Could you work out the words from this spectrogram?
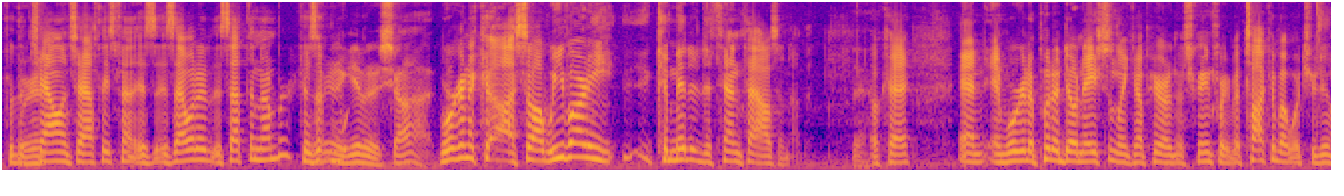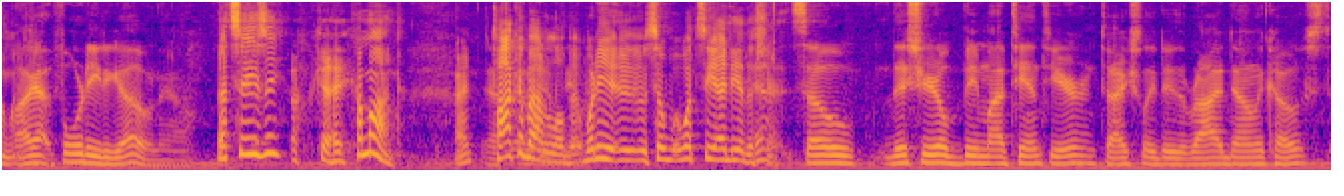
For the We're- Challenge Athletes Fund, is, is that what it, is that the number? Because We're gonna give it a shot. we're gonna co- uh, so we've already committed to ten thousand of it. Okay, and and we're gonna put a donation link up here on the screen for you. But talk about what you're doing. I got 40 to go now. That's easy. Okay. Come on. All right. talk about it a little bit. What do you? So what's the idea of this year? So this year will be my 10th year to actually do the ride down the coast.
